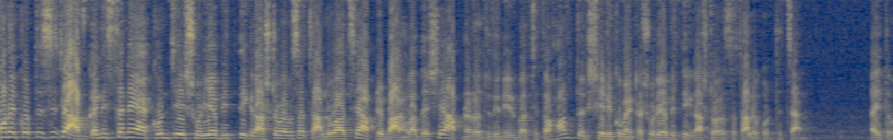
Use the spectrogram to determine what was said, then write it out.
মনে করতেছি যে আফগানিস্তানে এখন যে সরিয়া ভিত্তিক রাষ্ট্র ব্যবস্থা চালু আছে আপনি বাংলাদেশে আপনারা যদি নির্বাচিত হন তো সেরকম একটা সরিয়া ভিত্তিক রাষ্ট্র ব্যবস্থা চালু করতে চান তাই তো?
